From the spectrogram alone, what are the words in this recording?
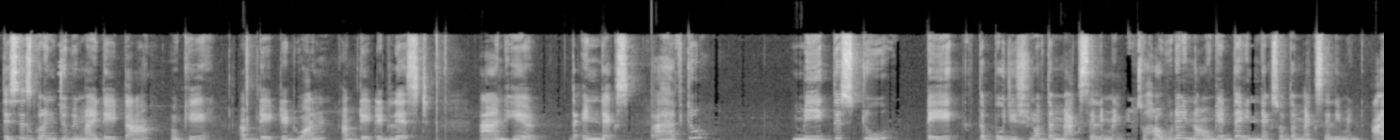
this is going to be my data, okay? Updated one, updated list. And here, the index. I have to make this 2 take the position of the max element. So how would I now get the index of the max element? I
